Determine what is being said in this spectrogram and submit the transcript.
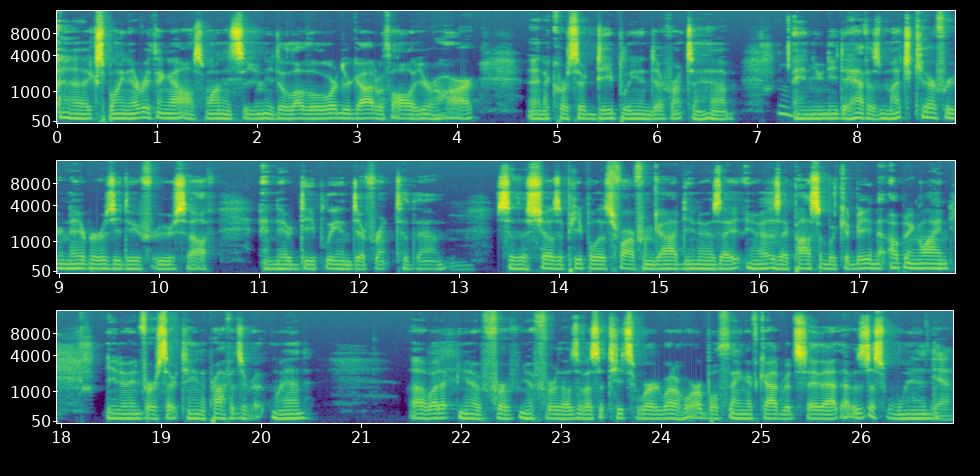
uh, explain everything else. One is you need to love the Lord your God with all your heart, and of course they're deeply indifferent to Him, mm-hmm. and you need to have as much care for your neighbor as you do for yourself, and they're deeply indifferent to them. Mm-hmm. So this shows a people as far from God, you know, as they you know as they possibly could be. In the opening line, you know, in verse thirteen, the prophets are when. Uh, what if, you know for you know, for those of us that teach the word, what a horrible thing if God would say that. That was just wind. Yeah.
